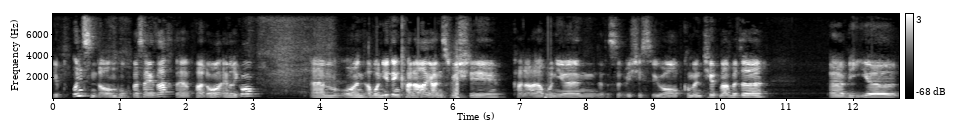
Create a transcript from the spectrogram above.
gebt uns einen Daumen hoch, besser gesagt. Äh, pardon, Enrico. Ähm, und abonniert den Kanal, ganz wichtig. Kanal abonnieren, das ist das Wichtigste überhaupt. Kommentiert mal bitte, äh, wie ihr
